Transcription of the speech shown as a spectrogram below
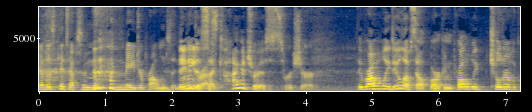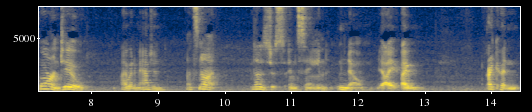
yeah, those kids have some major problems that they need a psychiatrist. for sure. They probably do love South Park and probably Children of the Corn too. I would imagine. That's not. That is just insane. No, yeah, I, I, I couldn't.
